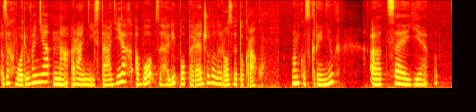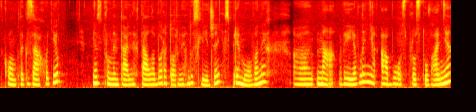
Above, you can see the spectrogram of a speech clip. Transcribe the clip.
захворювання на ранній стадіях або взагалі попереджували розвиток раку. Онкоскринінг це є комплекс заходів, інструментальних та лабораторних досліджень, спрямованих на виявлення або спростування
